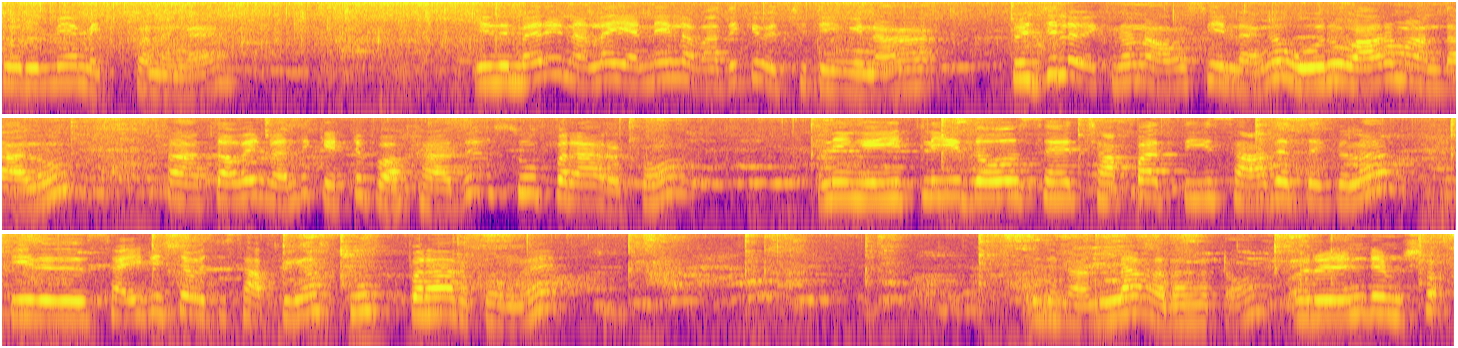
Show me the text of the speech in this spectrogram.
பொறுமையாக மிக்ஸ் பண்ணுங்கள் இதுமாரி நல்லா எண்ணெயில் வதக்கி வச்சிட்டிங்கன்னா ஃப்ரிட்ஜில் வைக்கணும்னு அவசியம் இல்லைங்க. ஒரு வாரமாக இருந்தாலும் துவையல் வந்து கெட்டு போகாது. சூப்பராக இருக்கும். நீங்கள் இட்லி தோசை சப்பாத்தி சாதத்துக்கெல்லாம் இது சைட் டிஷ்ஷாக வச்சு சாப்பிட்டீங்க சூப்பராக இருக்குங்க. இது நல்லா வதங்கட்டும். ஒரு ரெண்டு நிமிஷம்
